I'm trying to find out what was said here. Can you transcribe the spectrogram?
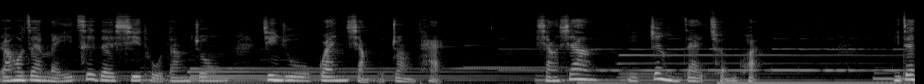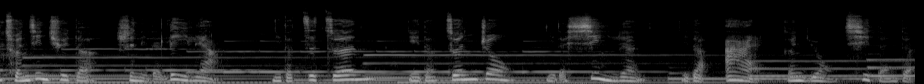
然后在每一次的吸吐当中，进入观想的状态，想象你正在存款，你在存进去的是你的力量、你的自尊、你的尊重、你的信任、你的爱跟勇气等等。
